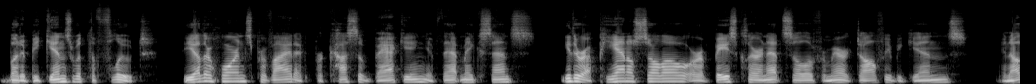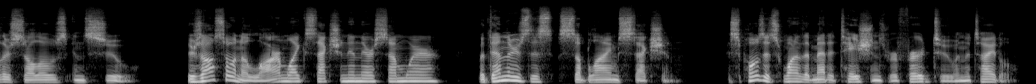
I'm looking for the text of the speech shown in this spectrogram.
but it begins with the flute. The other horns provide a percussive backing, if that makes sense, Either a piano solo or a bass clarinet solo from Eric Dolphy begins, and other solos ensue. There's also an alarm like section in there somewhere, but then there's this sublime section. I suppose it's one of the meditations referred to in the title,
